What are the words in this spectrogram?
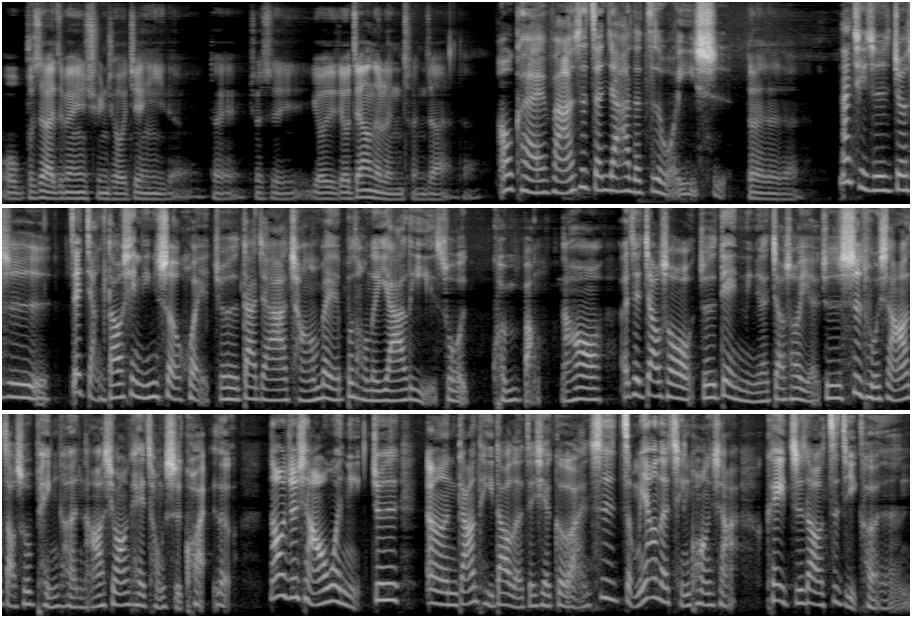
我不是来这边寻求建议的，对，就是有有这样的人存在。对，OK，反而是增加他的自我意识。对对对。那其实就是在讲到现今社会，就是大家常被不同的压力所捆绑，然后而且教授就是电影里面的教授，也就是试图想要找出平衡，然后希望可以重拾快乐。那我就想要问你，就是嗯、呃，你刚刚提到的这些个案是怎么样的情况下可以知道自己可能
